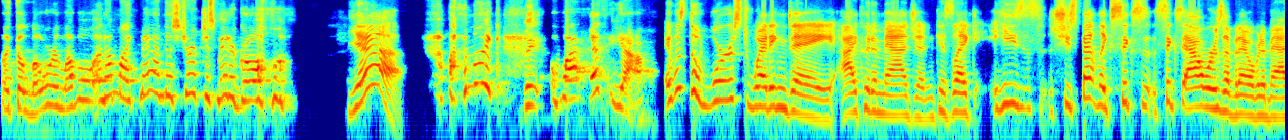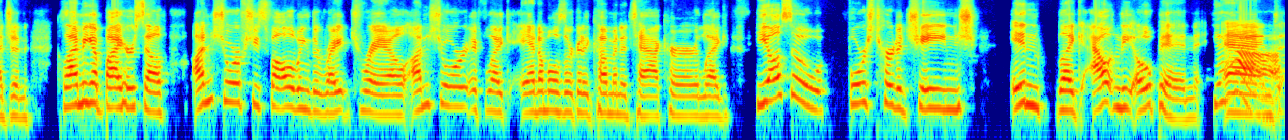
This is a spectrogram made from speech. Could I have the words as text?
like the lower level. And I'm like, man, this jerk just made her go. Yeah. I'm like, They- what? Yeah. It was the worst wedding day I could imagine because, like, he's she spent like six six hours of it. I would imagine climbing up by herself, unsure if she's following the right trail, unsure if like animals are going to come and attack her. Like, he also forced her to change in like out in the open Yeah. and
